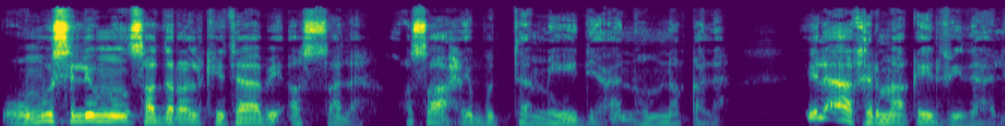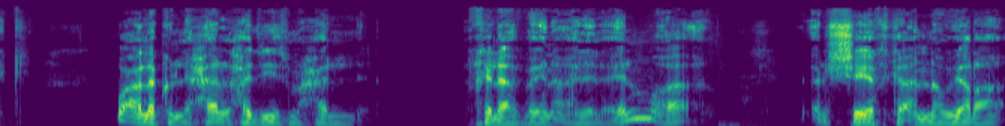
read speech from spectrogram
ومسلم صدر الكتاب الصلاة وصاحب التمهيد عنهم نقله. إلى آخر ما قيل في ذلك. وعلى كل حال الحديث محل خلاف بين أهل العلم والشيخ كأنه يرى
